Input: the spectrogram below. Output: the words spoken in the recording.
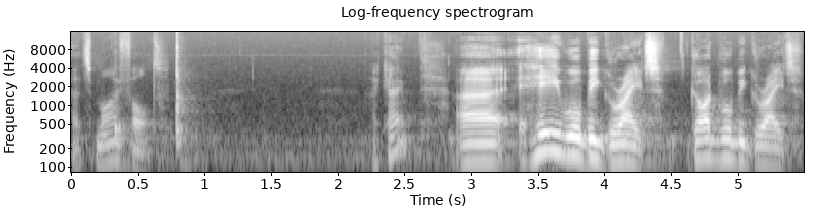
That's my fault. Okay? Uh, he will be great. God will be great.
